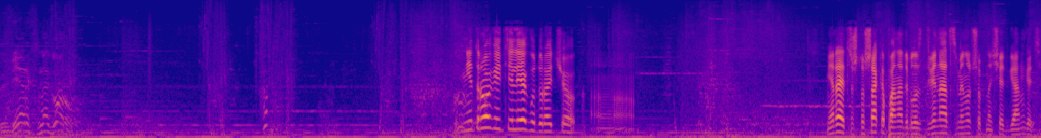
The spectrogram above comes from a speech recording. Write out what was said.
Вверх на гору. Не трогай телегу, дурачок. Мне нравится, что Шака понадобилось 12 минут, чтобы начать гангать.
